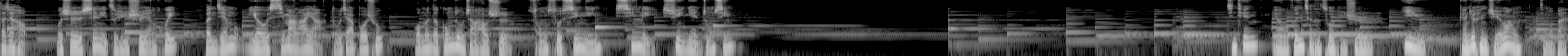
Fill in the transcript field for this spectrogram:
大家好，我是心理咨询师杨辉。本节目由喜马拉雅独家播出。我们的公众账号是“重塑心灵心理训练中心”。今天要分享的作品是：抑郁，感觉很绝望，怎么办？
